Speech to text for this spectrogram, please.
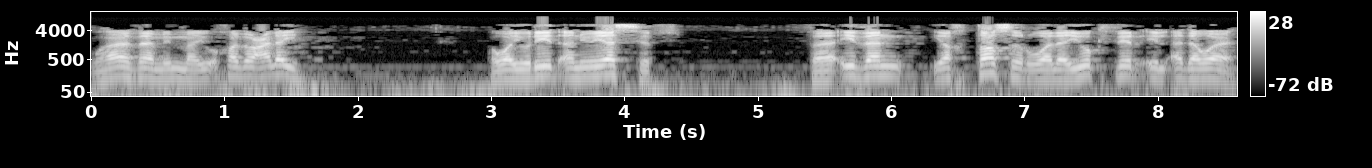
وهذا مما يؤخذ عليه. هو يريد أن ييسر. فإذا يختصر ولا يكثر الأدوات.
